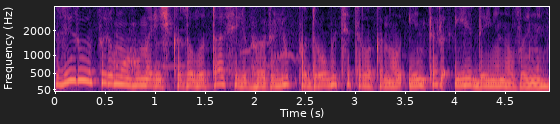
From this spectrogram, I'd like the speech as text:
З вірою перемогу Марічка Золота, Філіп Гаврилюк, подробиці телеканал Інтер. Єдині новини.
